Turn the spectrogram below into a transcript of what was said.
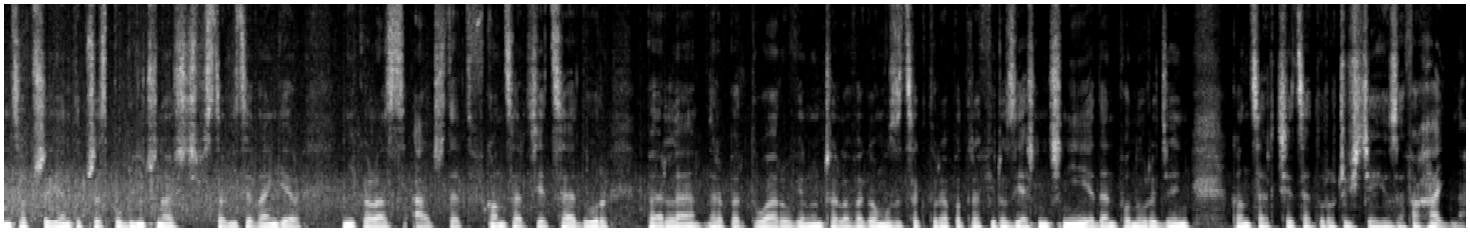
Gorąco przyjęty przez publiczność w stolicy Węgier Nikolas Alcztet w koncercie C-dur, perle repertuaru wiolonczelowego, muzyce, która potrafi rozjaśnić nie jeden ponury dzień koncercie C-dur, oczywiście Józefa Haydna.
